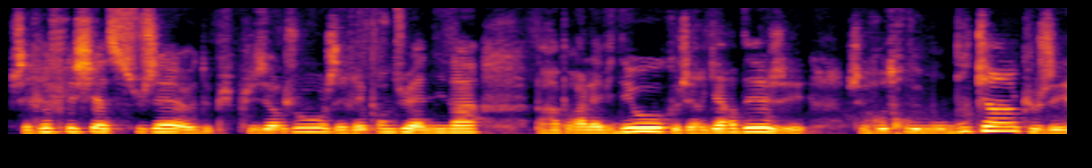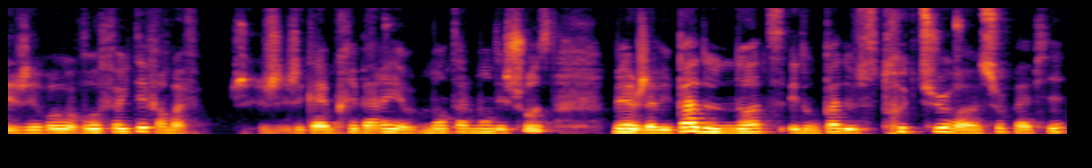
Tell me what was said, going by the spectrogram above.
j'ai réfléchi à ce sujet depuis plusieurs jours. J'ai répondu à Nina par rapport à la vidéo que j'ai regardée. J'ai retrouvé mon bouquin que j'ai refeuilleté. Enfin bref, j'ai quand même préparé euh, mentalement des choses, mais euh, j'avais pas de notes et donc pas de structure euh, sur papier.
